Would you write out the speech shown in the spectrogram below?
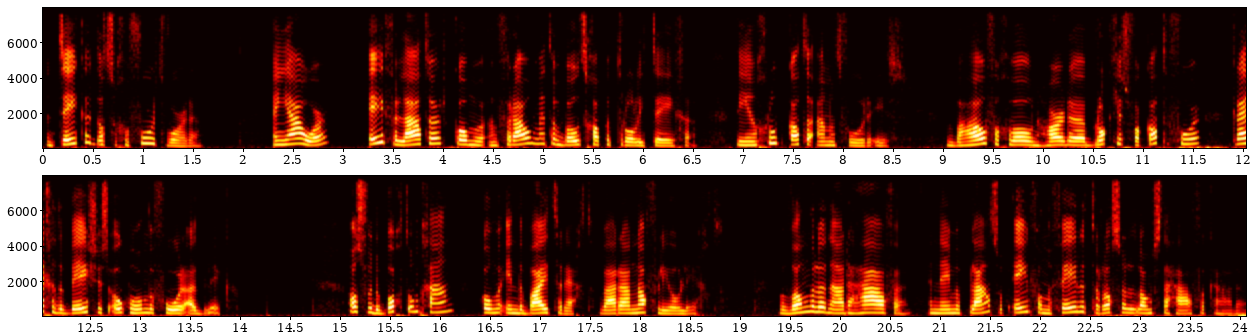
Een teken dat ze gevoerd worden. En ja hoor, even later komen we een vrouw met een boodschappentrolley tegen, die een groep katten aan het voeren is. Behalve gewoon harde brokjes van kattenvoer, krijgen de beestjes ook hondenvoer uit blik. Als we de bocht omgaan, komen we in de baai terecht, waaraan Naflio ligt. We wandelen naar de haven en nemen plaats op een van de vele terrassen langs de havenkade.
